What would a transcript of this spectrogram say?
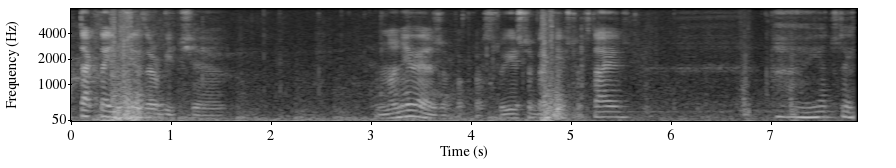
I tak tutaj nic zrobicie. No nie wierzę po prostu. Jeszcze bez jeszcze wstajesz. Ja tutaj,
